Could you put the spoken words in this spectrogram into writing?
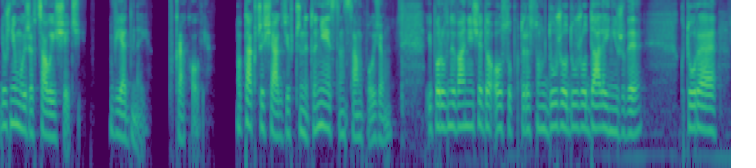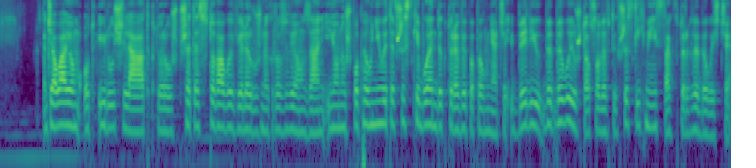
Już nie mówię, że w całej sieci, w jednej, w Krakowie. No tak czy siak, dziewczyny, to nie jest ten sam poziom. I porównywanie się do osób, które są dużo, dużo dalej niż wy, które działają od iluś lat, które już przetestowały wiele różnych rozwiązań i one już popełniły te wszystkie błędy, które wy popełniacie i byli, by, były już te osoby w tych wszystkich miejscach, w których wy byłyście,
